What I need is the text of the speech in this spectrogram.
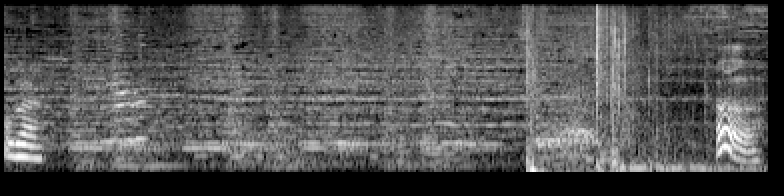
God. Oh.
